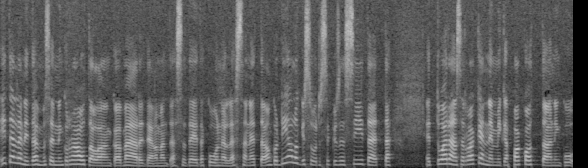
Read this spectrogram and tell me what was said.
itselleni tämmöisen niin rautalanka määritelmän tässä teitä kuunnellessa, että onko dialogisuudessa kyse siitä, että että tuodaan se rakenne, mikä pakottaa niin kuin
